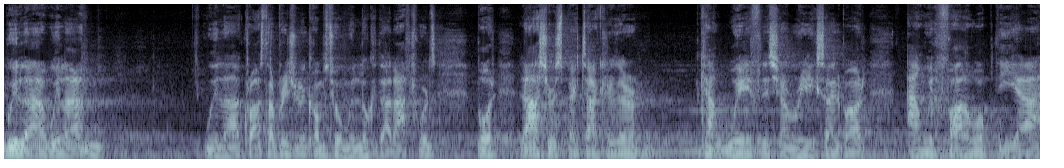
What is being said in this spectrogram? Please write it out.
we'll uh, we'll um, we'll uh, cross that bridge when it comes to it. and We'll look at that afterwards. But last year was spectacular. There, can't wait for this year. I'm really excited about it, and we'll follow up the uh,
